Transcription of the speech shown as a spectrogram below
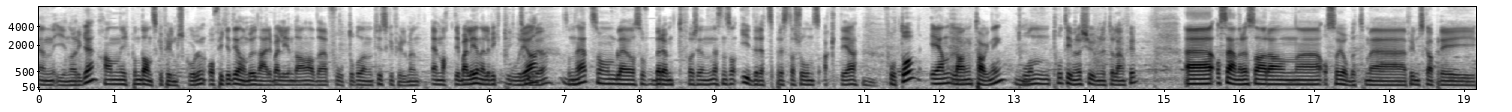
enn i Norge. Han gikk på den danske filmskolen og fikk et gjennombrudd her i Berlin da han hadde foto på denne tyske filmen 'En natt i Berlin', eller Victoria, Victoria. som den het. Som ble også berømt for sin nesten sånn idrettsprestasjonsaktige foto. Én lang tagning. To, to timer og 20 minutter lang film. Eh, og senere så har han eh, også jobbet med filmskapere i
